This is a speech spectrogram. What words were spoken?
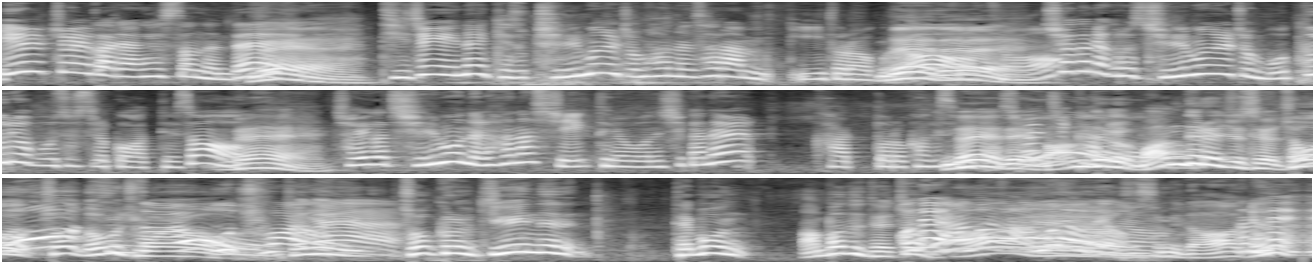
일주일 가량 했었는데 네. DJ는 계속 질문을 좀 하는 사람이더라고요. 네, 네. 그렇죠. 최근에 그래서 질문을 좀 못 드려 보셨을 것 같아서 네. 저희가 질문을 하나씩 드려보는 시간을 갖도록 하겠습니다. 네, 네. 마음대로, 마음대로 해주세요. 저, 오, 저 너무 진짜요? 좋아요. 오, 좋아요. 저는, 네. 이- 저 그럼 뒤에 있는 대본 안 봐도 되죠? 어, 네, 안 봐도- 안 예, 봐도 돼요. 좋습니다. 근데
